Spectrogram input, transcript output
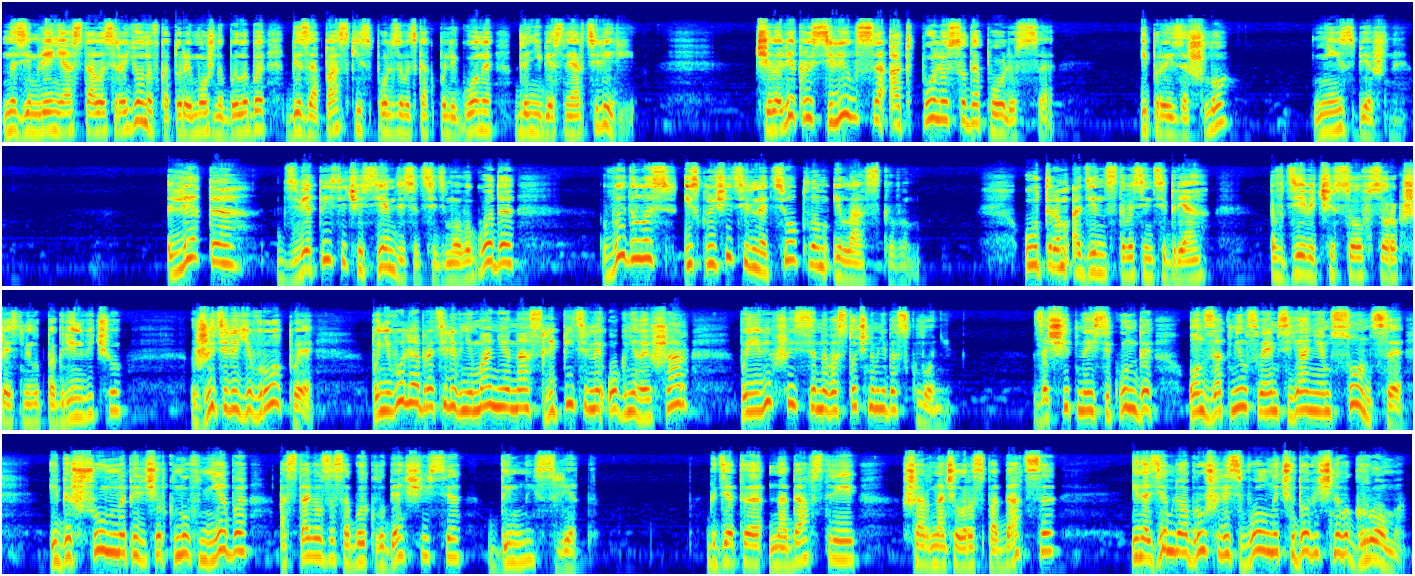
на Земле не осталось районов, которые можно было бы без опаски использовать как полигоны для небесной артиллерии. Человек расселился от полюса до полюса, и произошло неизбежное. Лето 2077 года выдалось исключительно теплым и ласковым. Утром 11 сентября в 9 часов 46 минут по Гринвичу жители Европы поневоле обратили внимание на слепительный огненный шар, появившийся на восточном небосклоне. За считанные секунды он затмил своим сиянием солнце и, бесшумно перечеркнув небо, оставил за собой клубящийся дымный след. Где-то над Австрией шар начал распадаться, и на землю обрушились волны чудовищного грома.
